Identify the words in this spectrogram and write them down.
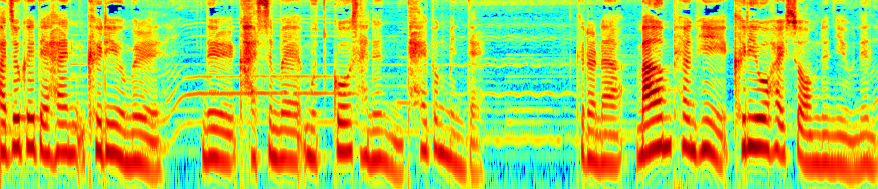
가족에 대한 그리움을 늘 가슴에 묻고 사는 탈북민들. 그러나 마음 편히 그리워할 수 없는 이유는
